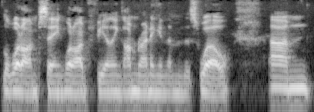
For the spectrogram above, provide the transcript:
what I'm seeing, what I'm feeling. I'm running in them as well. Um,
